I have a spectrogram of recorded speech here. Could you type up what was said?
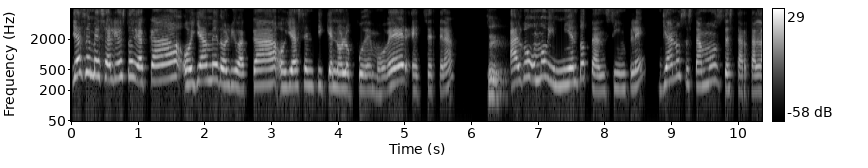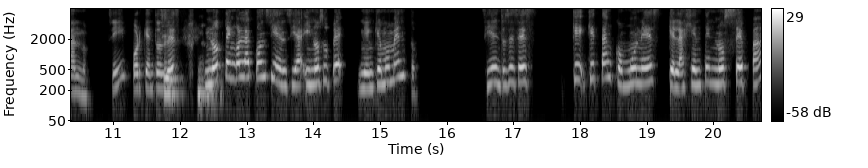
ya se me salió esto de acá, o ya me dolió acá, o ya sentí que no lo pude mover, etcétera. Sí. Algo, un movimiento tan simple, ya nos estamos destartalando, ¿sí? Porque entonces no tengo la conciencia y no supe ni en qué momento, ¿sí? Entonces es, ¿qué, ¿qué tan común es que la gente no sepa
